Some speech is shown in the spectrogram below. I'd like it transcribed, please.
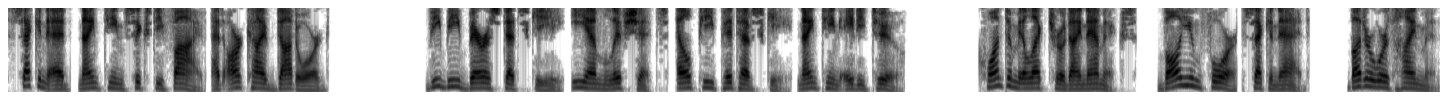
2nd ed. 1965 at archive.org V. B. Berestetsky, E. M. Lifshitz, L. P. Pitaevskii 1982. Quantum Electrodynamics. Volume 4 2nd ed. Butterworth Heinemann.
